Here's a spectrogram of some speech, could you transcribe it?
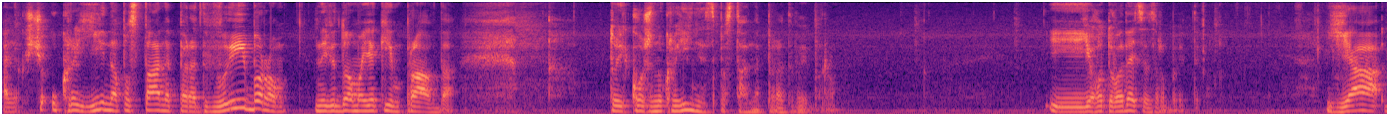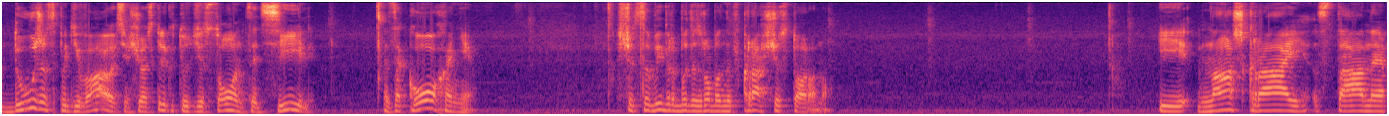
А якщо Україна постане перед вибором, невідомо яким правда, то і кожен українець постане перед вибором. І його доведеться зробити. Я дуже сподіваюся, що оскільки тут є сонце, ціль, закохані, що цей вибір буде зроблений в кращу сторону. І наш край стане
